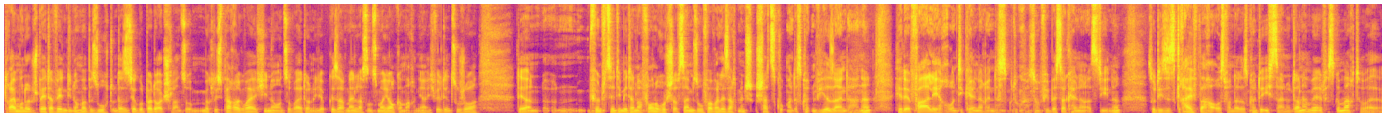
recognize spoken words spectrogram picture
drei Monate später werden die nochmal besucht und das ist ja gut bei Deutschland. So möglichst Paraguay, China und so weiter. Und ich habe gesagt, nein, lass uns Mallorca machen. Ja, ich will den Zuschauer, der äh, fünf Zentimeter nach vorne rutscht auf seinem Sofa, weil er sagt, Mensch, Schatz, guck mal, das könnten wir sein da, ne? Hier der Fahrlehrer und die Kellnerin, das, du kannst noch viel besser kellnern als die, ne? So dieses greifbare Auswandern, das könnte ich sein. Und dann haben wir etwas gemacht, weil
